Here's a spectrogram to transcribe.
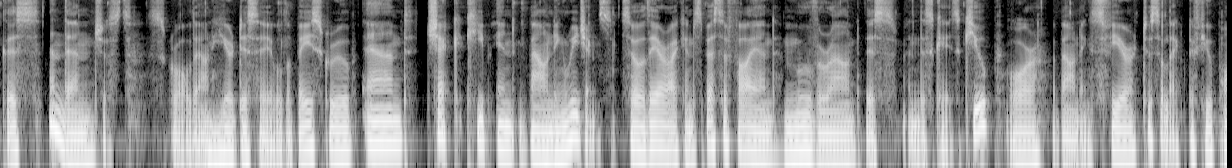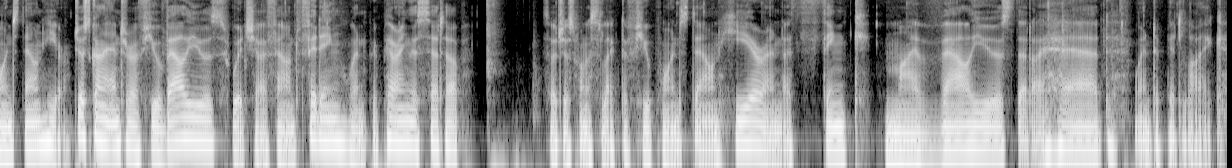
like this, and then just scroll down here, disable the base group and check keep in bounding regions. So there I can specify and move around this, in this case, cube or a bounding sphere to select a few points down here. Just gonna enter a few values, which I found fitting when preparing this setup. So I just want to select a few points down here and I think my values that I had went a bit like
